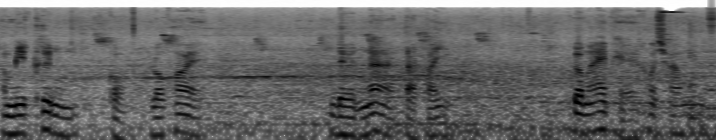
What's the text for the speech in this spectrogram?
เอามีดขึ้นก่อนแล้วค่อยเดินหน้าตัดไปอีกเพื่อไม่ให้แผลเขาช้ำนะ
